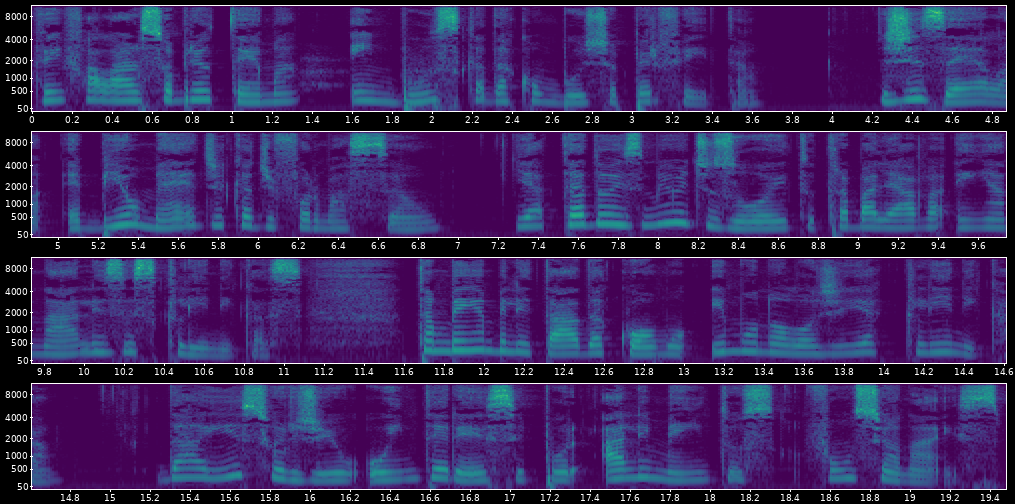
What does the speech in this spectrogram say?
vem falar sobre o tema Em Busca da Kombucha Perfeita. Gisela é biomédica de formação e até 2018 trabalhava em análises clínicas, também habilitada como imunologia clínica. Daí surgiu o interesse por alimentos funcionais.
